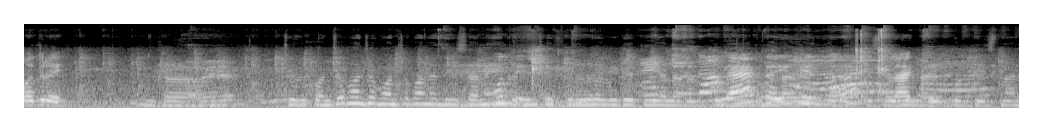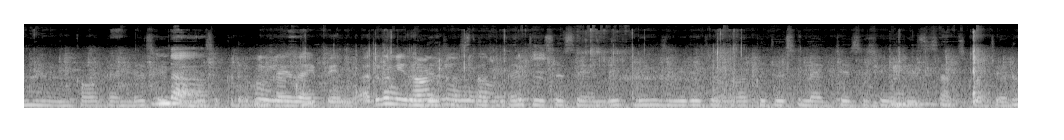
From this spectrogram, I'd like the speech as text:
మధురై. ఇంకా చూడు కొంచెం కొంచెం కొంచెం కొంచెం తీసాను. ఇంకా ఫుల్గా వీడియో తీయాలని బ్లాక్ అయిపోయిందా? బ్లాక్ కూడా తీసినాను. నేను ఇంకా టెన్ డేస్? ఇక్కడే ఉంటాయి. చూసేసేయండి. ప్లీజ్ వీడియో చివరి వరకు చూసి లైక్ చేసి షేర్ చేసి సబ్స్క్రైబ్ చేయడం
